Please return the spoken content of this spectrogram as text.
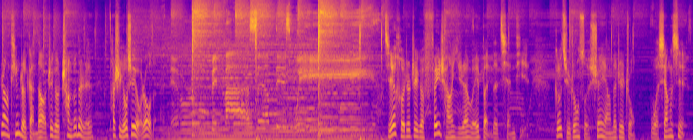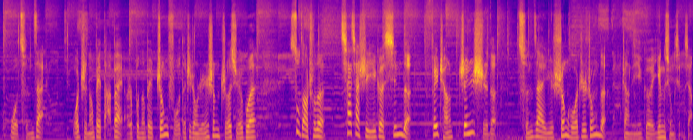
让听者感到这个唱歌的人他是有血有肉的。结合着这个非常以人为本的前提，歌曲中所宣扬的这种“我相信我存在，我只能被打败而不能被征服”的这种人生哲学观，塑造出了恰恰是一个新的、非常真实的存在于生活之中的这样的一个英雄形象。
